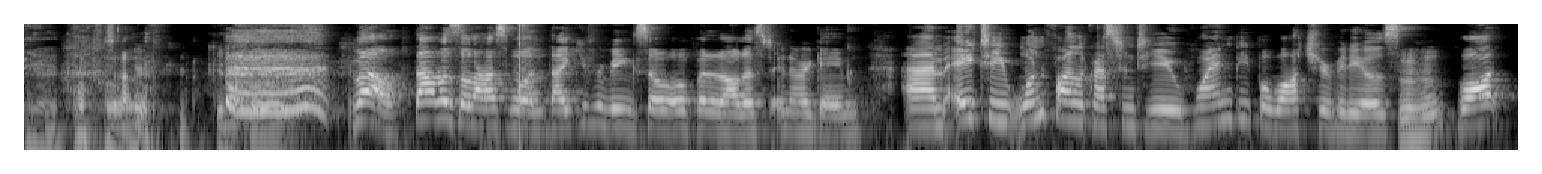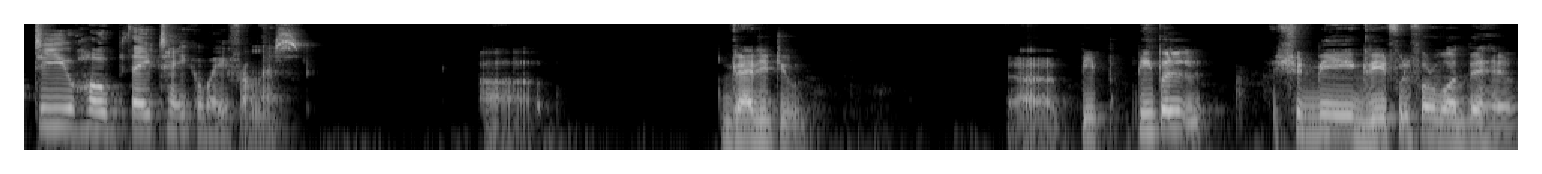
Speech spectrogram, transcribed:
yeah, good point. good point. well, that was the last one. Thank you for being so open and honest in our game. Um, AT, one final question to you: When people watch your videos, Mm-hmm. what do you hope they take away from it? gratitude uh, peop- people should be grateful for what they have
